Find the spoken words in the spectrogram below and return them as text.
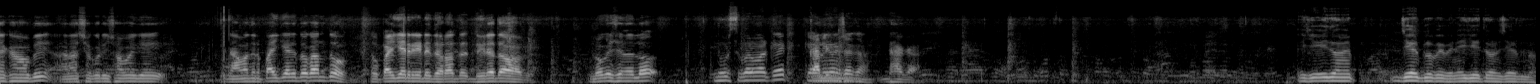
দেখা হবে আর আশা করি সবাইকে এটা আমাদের পাইকারি দোকান তো তো পাইকারি রেটে ধরা ধরে দেওয়া হবে। লোকেশন হলো নূর সুপার মার্কেট ঢাকা। এই যে এই ধরনের জেলগুলো পাবেন, এই যে এই ধরনের জেলগুলো।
